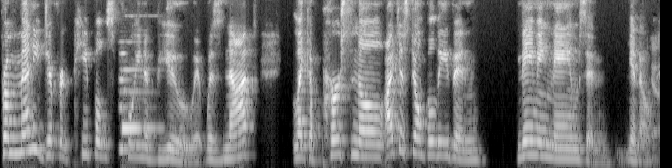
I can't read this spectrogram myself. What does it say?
from many different people's point of view. It was not like a personal, I just don't believe in naming names and, you know, Yeah,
